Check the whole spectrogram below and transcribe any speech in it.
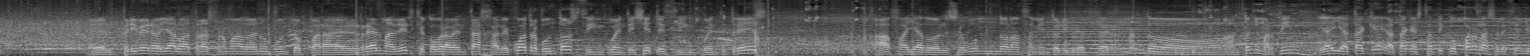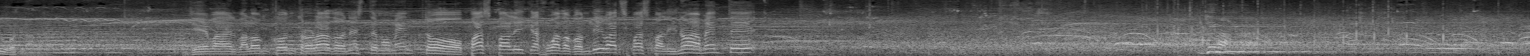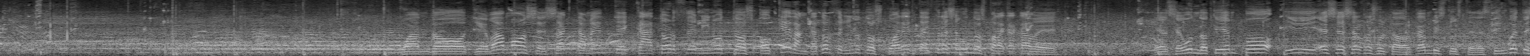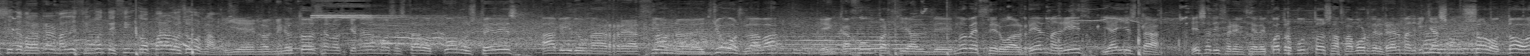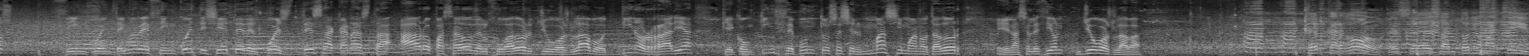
El primero ya lo ha transformado en un punto para el Real Madrid, que cobra ventaja de cuatro puntos, 57-53. Ha fallado el segundo lanzamiento libre Fernando Antonio Martín y hay ataque, ataque estático para la selección yugoslava. Lleva el balón controlado en este momento Paspali, que ha jugado con Divac. Paspali nuevamente. Cuando llevamos exactamente 14 minutos, o quedan 14 minutos 43 segundos para que acabe el segundo tiempo y ese es el resultado, el que han visto ustedes. 57 para el Real Madrid, 55 para los yugoslavos. Y en los minutos en los que no hemos estado con ustedes ha habido una reacción eh, yugoslava. Encajó un parcial de 9-0 al Real Madrid y ahí está esa diferencia de cuatro puntos a favor del Real Madrid. Ya son solo dos. 59-57 después de esa canasta a aro pasado del jugador yugoslavo Dino Radia, que con 15 puntos es el máximo anotador en la selección yugoslava. Pep Cargol, ese es Antonio Martín.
